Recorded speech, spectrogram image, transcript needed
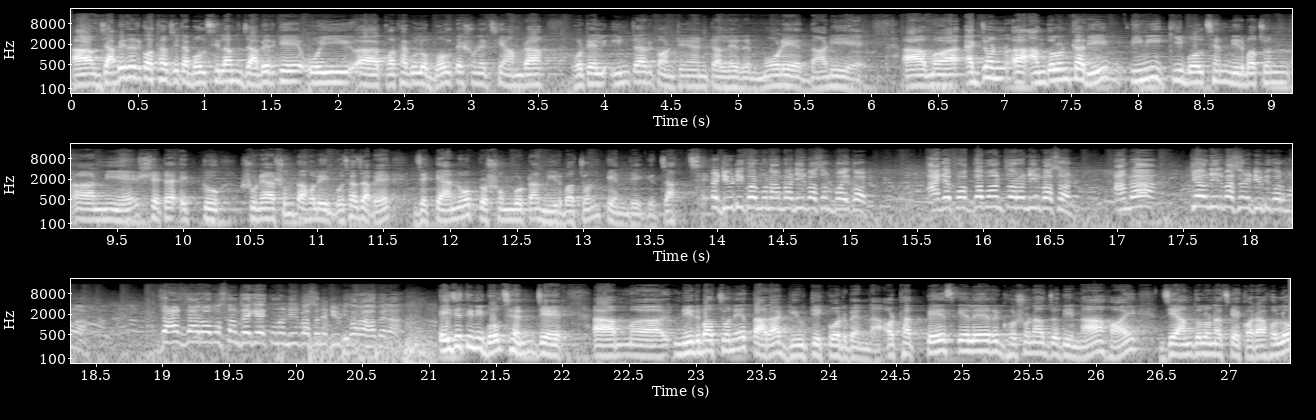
আহ, জাবেরের কথা যেটা বলছিলাম জাবেরকে ওই কথাগুলো বলতে শুনেছি আমরা হোটেল ইন্টারকন্টিনেন্টালের মোড়ে দাঁড়িয়ে। একজন আন্দোলনকারী তিনি কি বলছেন নির্বাচন নিয়ে সেটা একটু শুনে আসুন তাহলেই বোঝা যাবে যে কেন প্রসঙ্গটা নির্বাচন কেন্দ্রিক যাচ্ছে। ডিউটি করব না আমরা নির্বাচন বয়কট। আগে প্রজ্ঞাপন করো নির্বাচন। আমরা কেউ নির্বাচনে ডিউটি করব না। যার যার অবস্থান থেকে কোনো নির্বাচনে ডিউটি করা হবে না। এই যে তিনি বলছেন যে নির্বাচনে তারা ডিউটি করবেন না। অর্থাৎ পে স্কেলের ঘোষণা যদি না হয়, যে আন্দোলন আজকে করা হলো,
